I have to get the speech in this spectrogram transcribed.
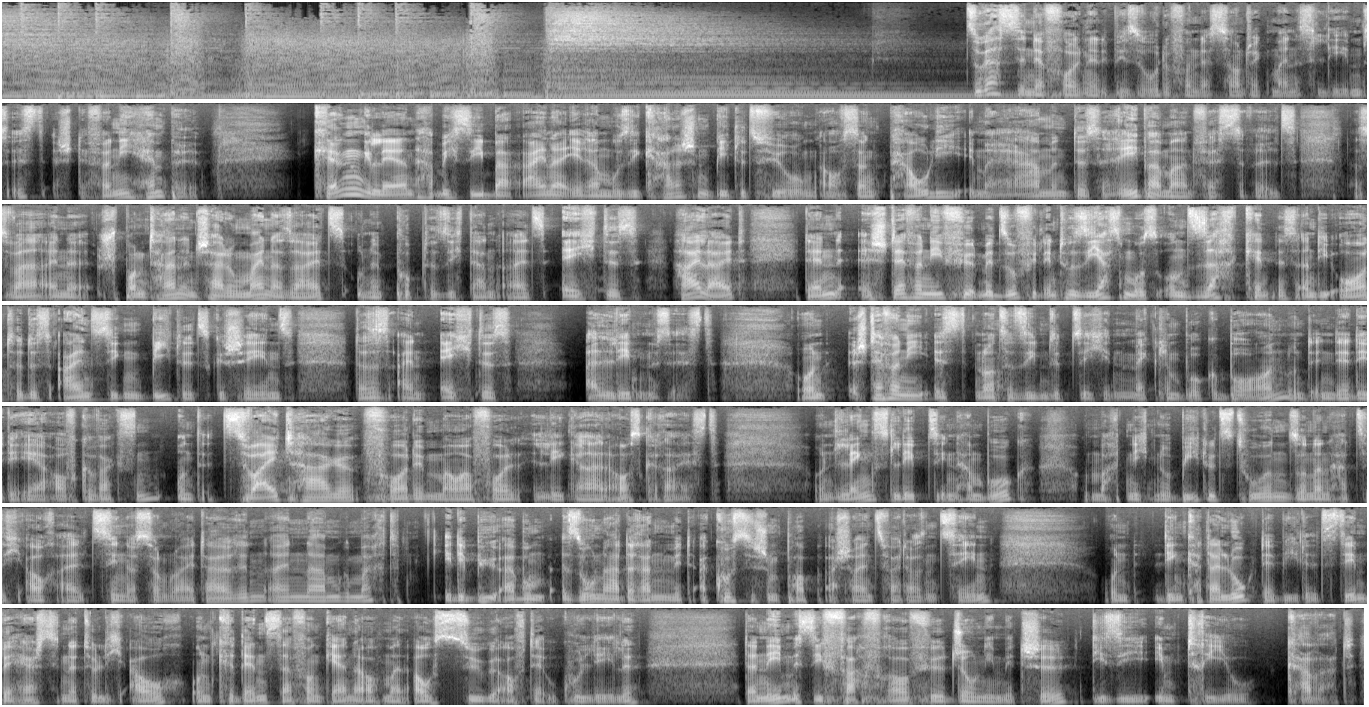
Zu Gast in der folgenden Episode von der Soundtrack meines Lebens ist Stefanie Hempel. Kennengelernt habe ich sie bei einer ihrer musikalischen Beatles-Führungen auf St. Pauli im Rahmen des Reeperbahn Festivals. Das war eine spontane Entscheidung meinerseits und entpuppte sich dann als echtes Highlight, denn Stefanie führt mit so viel Enthusiasmus und Sachkenntnis an die Orte des einstigen Beatles-Geschehens, dass es ein echtes Erlebnis ist. Und Stefanie ist 1977 in Mecklenburg geboren und in der DDR aufgewachsen und zwei Tage vor dem Mauerfall legal ausgereist. Und längst lebt sie in Hamburg und macht nicht nur Beatles-Touren, sondern hat sich auch als Singer-Songwriterin einen Namen gemacht. Ihr Debütalbum So nah dran mit akustischem Pop erscheint 2010. Und den Katalog der Beatles, den beherrscht sie natürlich auch und kredenzt davon gerne auch mal Auszüge auf der Ukulele. Daneben ist sie Fachfrau für Joni Mitchell, die sie im Trio covert.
